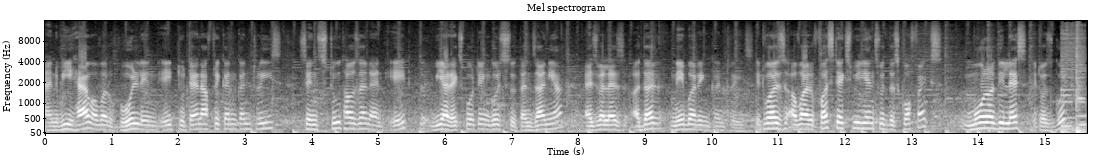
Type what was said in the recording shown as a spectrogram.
and we have our hold in 8 to 10 African countries since 2008 we are exporting goods to Tanzania as well as other neighboring countries. It was our first experience with the Scofex more or the less it was good.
